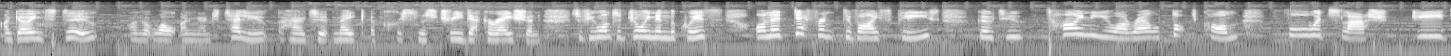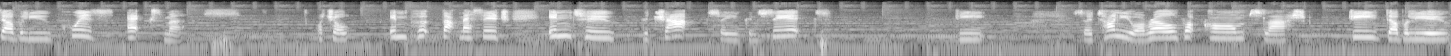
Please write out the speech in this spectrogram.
I'm going to do, I'm go, well, I'm going to tell you how to make a Christmas tree decoration. So if you want to join in the quiz on a different device, please go to tinyurl.com forward slash GW Quiz Xmas. I shall input that message into the chat so you can see it. G so tinyurl.com slash GW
